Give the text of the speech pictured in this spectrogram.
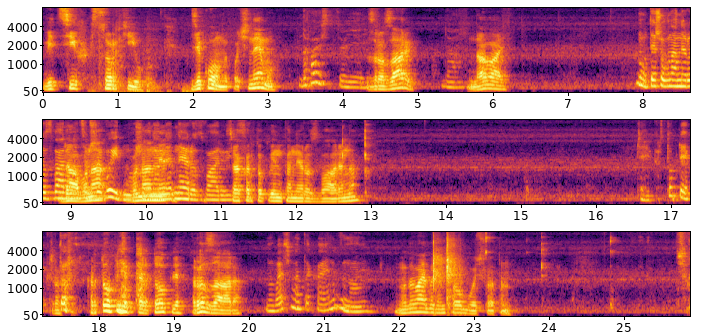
від цих сортів. З якого ми почнемо? Давай з цієї. З Розари? Да. Давай. Ну, те, що вона не розварена, Да, це вона- вже видно, вона що вона не- не, розварюється. Ця картоплинка не розварена. Це картопля, як картопля. Картопля, як картопля, розара. Ну, бачиш, вона така, я не знаю. Ну давай будемо пробувати, що там. Що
